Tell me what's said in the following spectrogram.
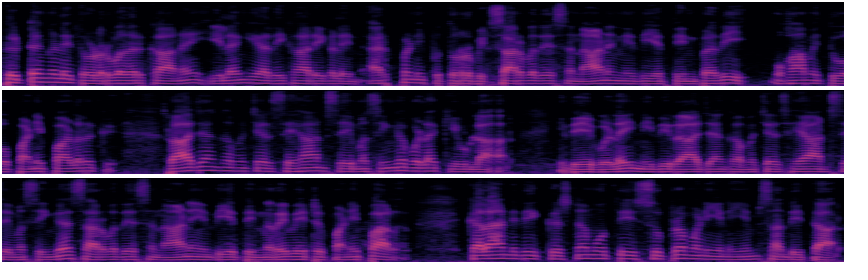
திட்டங்களை தொடர்வதற்கான இலங்கை அதிகாரிகளின் அர்ப்பணிப்பு தொடர்பில் சர்வதேச நாணய நிதியத்தின் பிரதி முகாமைத்துவ பணிப்பாளருக்கு ராஜாங்க அமைச்சர் செஹான் சேமசிங்க விளக்கியுள்ளார். இதேவேளை நிதி ராஜாங்க அமைச்சர் செஹான் சேமசிங்க சர்வதேச நாணய நிதியத்தின் நிறைவேற்று பணிப்பாளர் கலாநிதி கிருஷ்ணமூர்த்தி சுப்பிரமணியனையும் சந்தித்தார்.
